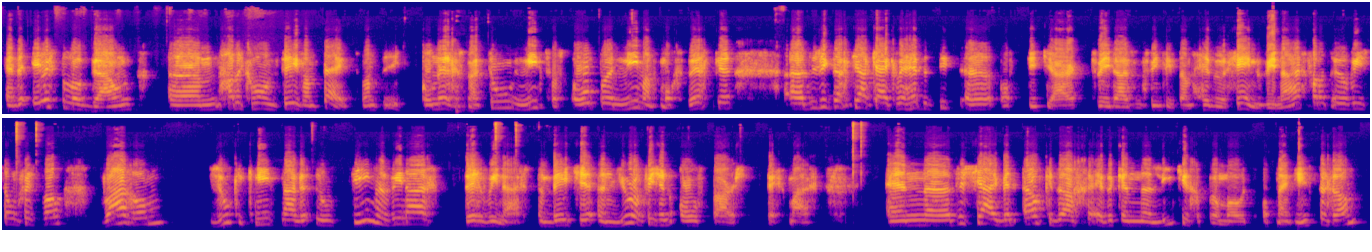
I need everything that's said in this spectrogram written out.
En de eerste lockdown ehm, had ik gewoon thee van tijd. Want ik kon nergens naartoe, niets was open, niemand mocht werken. Eh, dus ik dacht, ja, kijk, we hebben dit, eh, of dit jaar, 2020, dan hebben we geen winnaar van het Eurovisie Songfestival. Waarom zoek ik niet naar de ultieme winnaar der winnaars? Een beetje een Eurovision All-Stars, zeg maar. En eh, dus ja, ik ben elke dag heb ik een eh, liedje gepromoot op mijn Instagram.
